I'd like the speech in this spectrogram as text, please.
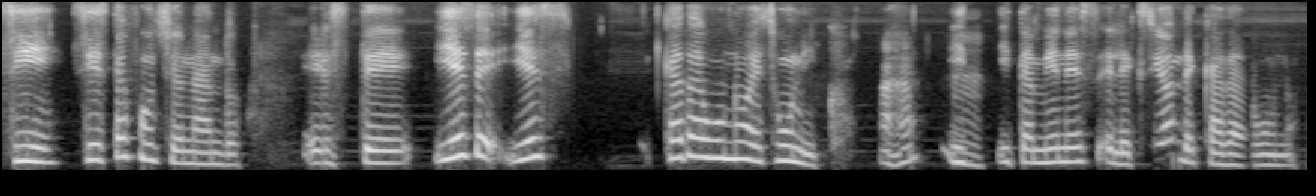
sí, sí está funcionando. Este, y es, de- y es, cada uno es único, ajá, y, Mm. y también es elección de cada uno,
